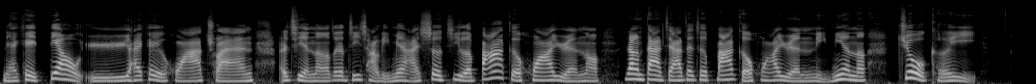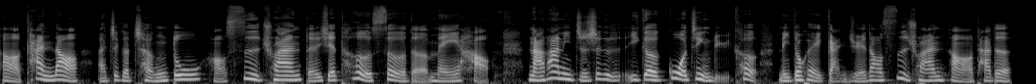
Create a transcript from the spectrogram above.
你还可以钓鱼，还可以划船，而且呢，这个机场里面还设计了八个花园呢，让大家在这八个花园里面呢就可以。啊，看到啊，这个成都好四川的一些特色的美好，哪怕你只是一个过境旅客，你都可以感觉到四川啊它的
